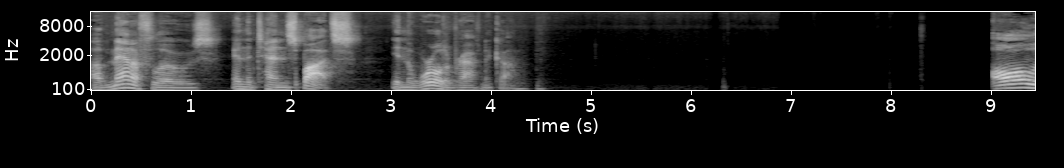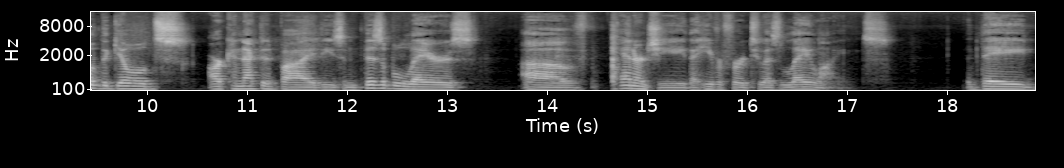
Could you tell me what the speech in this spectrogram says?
of mana flows in the 10 spots in the world of Ravnica. all of the guilds are connected by these invisible layers of energy that he referred to as ley lines. They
